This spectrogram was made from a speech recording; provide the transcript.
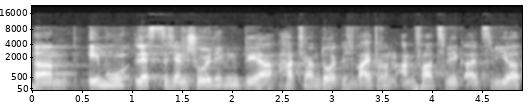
Ähm, Emu lässt sich entschuldigen, der hat ja einen deutlich weiteren Anfahrtsweg als wir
